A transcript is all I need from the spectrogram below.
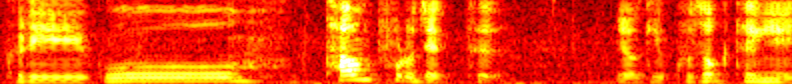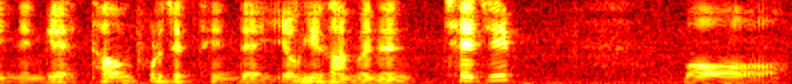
그리고 town project 여기 구석탱이에 있는 게 town project인데 여기 가면은 채집 뭐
